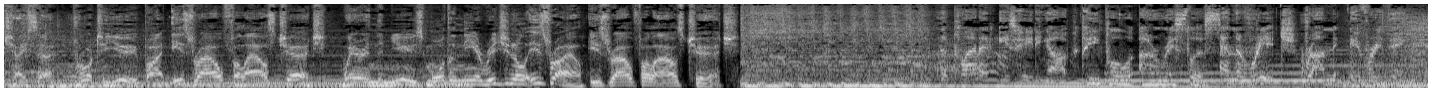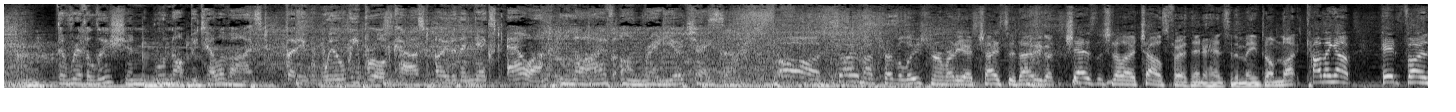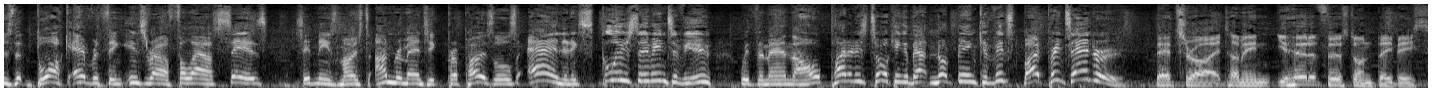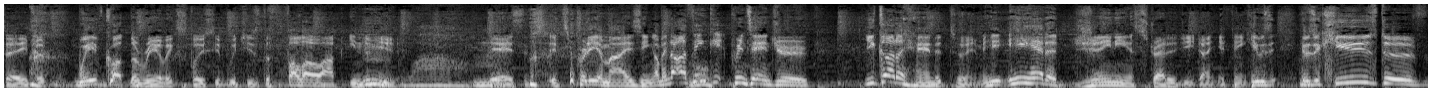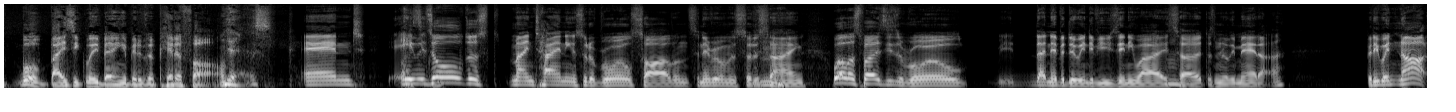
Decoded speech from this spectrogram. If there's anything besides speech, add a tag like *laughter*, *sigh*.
Chaser, brought to you by Israel Folau's Church. We're in the news more than the original Israel. Israel Folau's Church. The planet is heating up. People are restless, and the rich run everything. The revolution will not be televised, but it will be broadcast over the next hour live on Radio Chaser. Oh, so much revolution on Radio Chaser today. We've got Chas Licciardello, Charles Firth, Andrew Hansen in the meantime. Night coming up. Headphones that block everything Israel Folau says. Sydney's most unromantic proposals and an exclusive interview with the man the whole planet is talking about not being convinced by Prince Andrew. That's right. I mean, you heard it first on BBC, but *laughs* we've got the real exclusive, which is the follow-up interview. Wow. Yes, it's it's pretty amazing. I mean, I think it- Prince Andrew, you got to hand it to him. He he had a genius strategy, don't you think? He was he was accused of well, basically being a bit of a pedophile. Yes. and he was all just maintaining a sort of royal silence, and everyone was sort of saying, "Well, I suppose he's a royal. They never do interviews anyway, so it doesn't really matter." But he went, "No,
